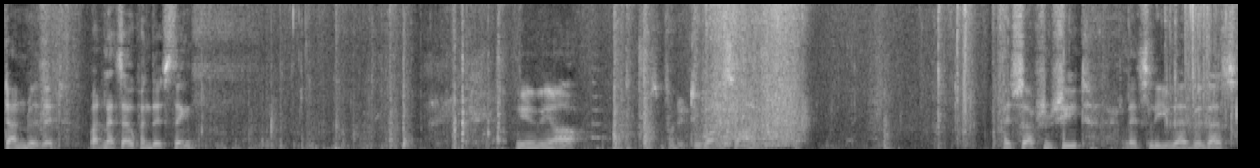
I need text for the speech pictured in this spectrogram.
done with it. But let's open this thing. Here we are. Let's put it to one side. Instruction sheet. Let's leave that with us.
